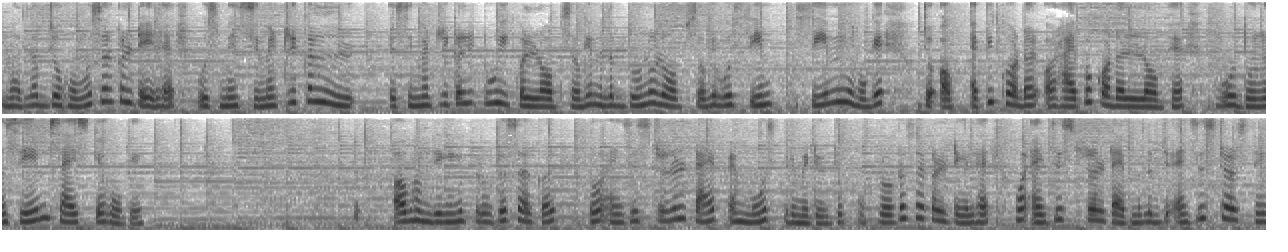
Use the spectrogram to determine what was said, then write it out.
मतलब जो होमोसर्कल टेल है, उसमें symmetrical symmetrically two equal lobes हो गए मतलब दोनों लॉब्स हो गए वो सेम सेम ही हो गए जो एपिकॉडल और हाइपोकॉडल लॉब है, वो दोनों सेम साइज़ के हो गए तो अब हम देखेंगे प्रोटोसर्कल तो ancestral type and most primitive जो प्रोटोसर्कल टेल है, वो एंसिस्ट्रल टाइप मतलब जो एंसिस्टर्स थे,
